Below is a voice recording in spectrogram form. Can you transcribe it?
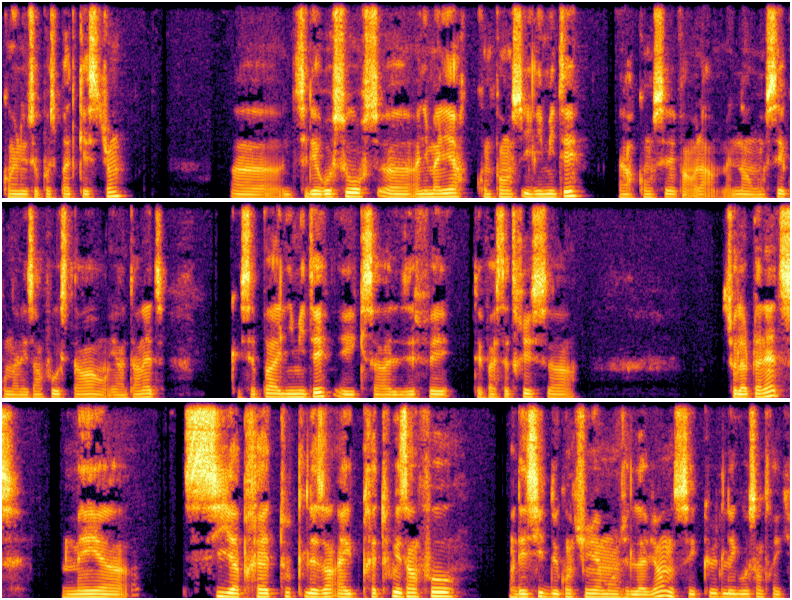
quand ils ne se posent pas de questions. C'est des ressources animalières qu'on pense illimitées, alors qu'on sait, enfin voilà, maintenant on sait qu'on a les infos, etc., et Internet, que c'est pas illimité et que ça a des effets dévastatrices sur la planète. Mais euh, si après, toutes les, après tous les infos, on décide de continuer à manger de la viande, c'est que de l'égocentrique.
